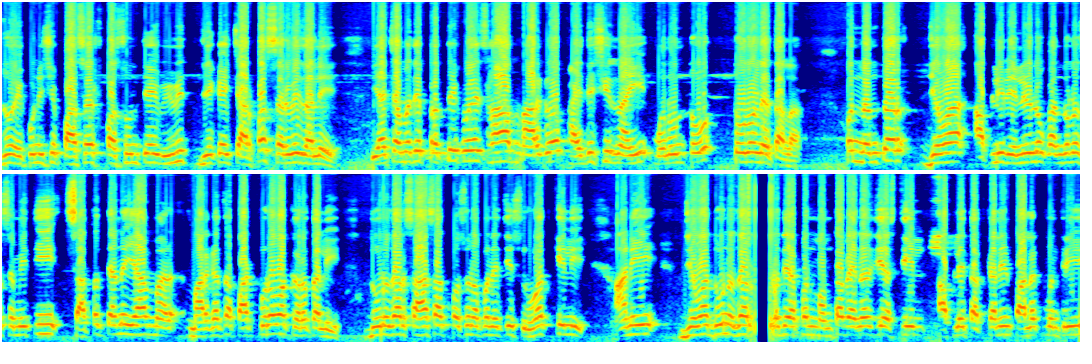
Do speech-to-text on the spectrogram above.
जो एकोणीसशे पासष्टपासून ते विविध जे काही चार पाच सर्वे झाले याच्यामध्ये प्रत्येक वेळेस हा मार्ग फायदेशीर नाही म्हणून तो तोडवण्यात आला. पण नंतर जेव्हा आपली रेल्वे लोक आंदोलन समिती सातत्याने या मार- मार्गाचा पाठपुरावा करत आली दोन हजार सहा सात पासून आपण याची सुरुवात केली आणि जेव्हा दोन हजारमध्ये आपण ममता बॅनर्जी असतील आपले तत्कालीन पालकमंत्री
